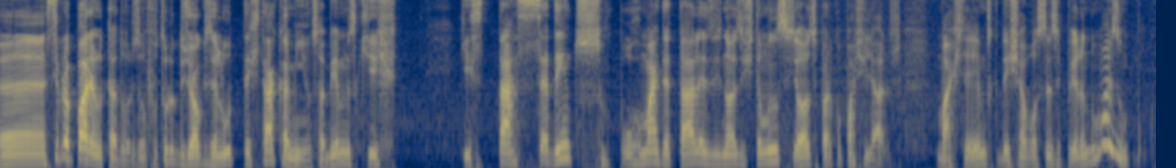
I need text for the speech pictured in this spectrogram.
Uh, se preparem, lutadores. O futuro dos jogos de luta está a caminho. Sabemos que, que está sedentos por mais detalhes e nós estamos ansiosos para compartilhá-los. Mas teremos que deixar vocês esperando mais um pouco.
